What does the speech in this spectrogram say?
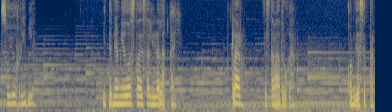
soy horrible. Y tenía miedo hasta de salir a la calle. Claro, estaba drogado con diazepam.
